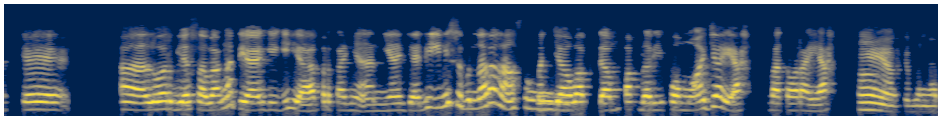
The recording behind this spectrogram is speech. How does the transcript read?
Oke, uh, luar biasa banget ya Gigi ya pertanyaannya. Jadi ini sebenarnya langsung hmm. menjawab dampak dari FOMO aja ya, Mbak Tora ya. Iya, oke benar.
